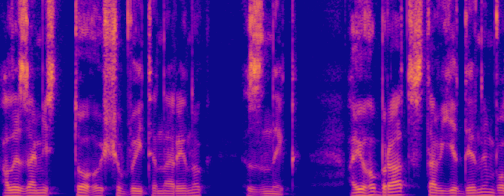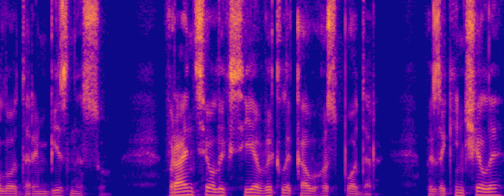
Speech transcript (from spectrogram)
але замість того, щоб вийти на ринок, зник. А його брат став єдиним володарем бізнесу. Вранці Олексія викликав господар. Ви закінчили?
